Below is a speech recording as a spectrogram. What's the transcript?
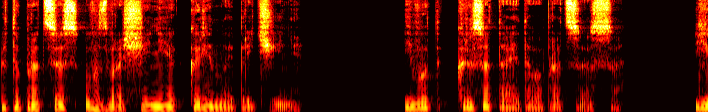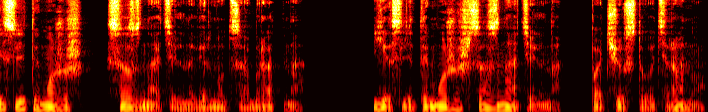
Это процесс возвращения к коренной причине. И вот красота этого процесса. Если ты можешь сознательно вернуться обратно, если ты можешь сознательно почувствовать рану,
